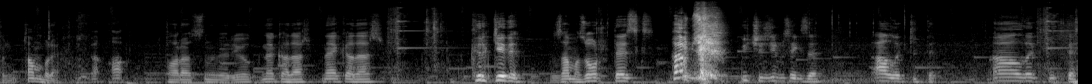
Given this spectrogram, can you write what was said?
koyayım. Tam buraya. A, parasını veriyor. Ne kadar? Ne kadar? 47. Zama zor. Desk. 328'e. Aldık gitti. Aldık gitti.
